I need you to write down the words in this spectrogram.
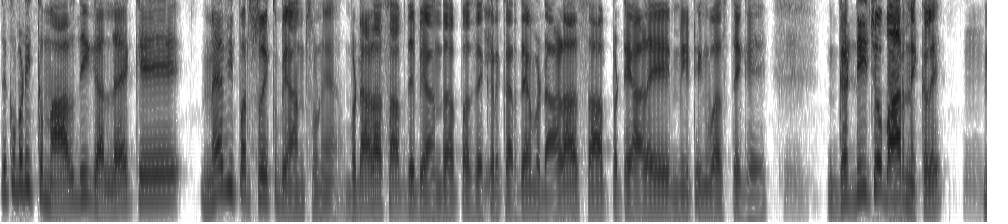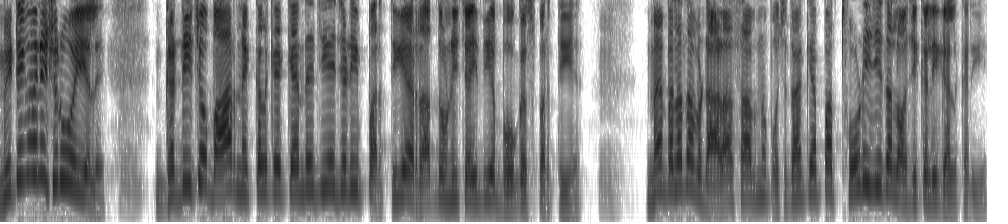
ਦੇਖੋ ਬੜੀ ਕਮਾਲ ਦੀ ਗੱਲ ਹੈ ਕਿ ਮੈਂ ਵੀ ਪਰਸੋਂ ਇੱਕ ਬਿਆਨ ਸੁਣਿਆ। ਵਡਾਲਾ ਸਾਹਿਬ ਦੇ ਬਿਆਨ ਦਾ ਆਪਾਂ ਜ਼ਿਕਰ ਕਰਦੇ ਹਾਂ। ਵਡਾਲਾ ਸਾਹਿਬ ਪਟਿਆਲੇ ਮੀਟਿੰਗ ਵਾਸਤੇ ਗਏ। ਗੱਡੀ ਚੋਂ ਬਾਹਰ ਨਿਕਲੇ। ਮੀਟਿੰਗ ਵੀ ਨਹੀਂ ਸ਼ੁਰੂ ਹੋਈ ਹਲੇ। ਗੱਡੀ ਚੋਂ ਬਾਹਰ ਨਿਕਲ ਕੇ ਕਹਿੰਦੇ ਜੀ ਇਹ ਜਿਹੜੀ ਭਰਤੀ ਹੈ ਰੱਦ ਹੋਣੀ ਚਾਹੀਦੀ ਹੈ ਬੋਗਸ ਭਰਤੀ ਹੈ। ਮੈਂ ਪਹਿਲਾਂ ਤਾਂ ਵਡਾਲਾ ਸਾਹਿਬ ਨੂੰ ਪੁੱਛਦਾ ਕਿ ਆਪਾਂ ਥੋੜੀ ਜੀ ਤਾਂ ਲੌਜੀਕਲੀ ਗੱਲ ਕਰੀਏ।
